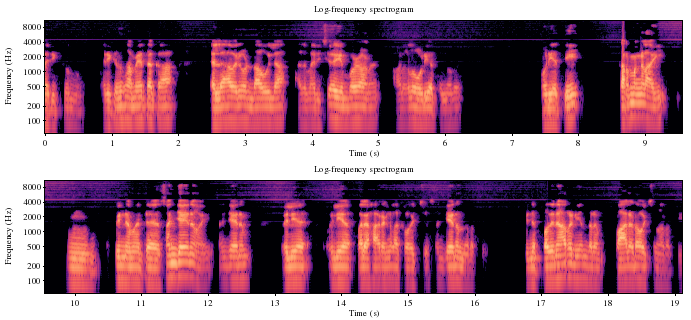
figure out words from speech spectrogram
മരിക്കുന്നു. മരിക്കുന്ന സമയത്തൊക്കെ എല്ലാവരും ഉണ്ടാവില്ല അത് മരിച്ചു കഴിയുമ്പോഴാണ് ആളുകൾ ഓടിയെത്തുന്നത്. ഓടിയെത്തി കർമ്മങ്ങളായി. പിന്നെ മറ്റേ സഞ്ചയനമായി. സഞ്ചയനം വലിയ വലിയ പലഹാരങ്ങളൊക്കെ വെച്ച് സഞ്ചയനം നടത്തി. പിന്നെ പതിനാറടിയന്തരം പാലട വെച്ച് നടത്തി.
